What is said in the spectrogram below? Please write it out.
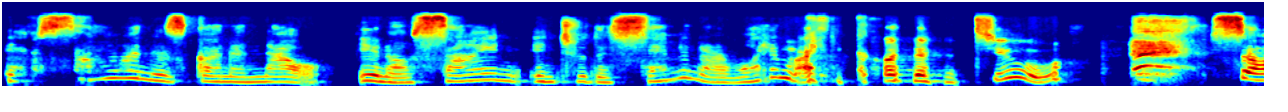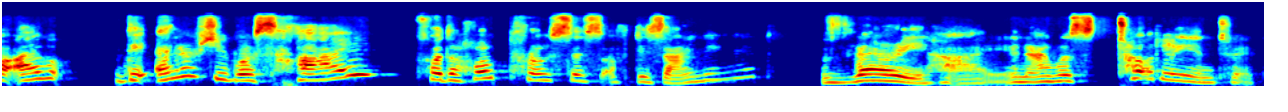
If someone is going to now, you know, sign into the seminar, what am I going to do? So I, the energy was high for the whole process of designing it, very high. And I was totally into it.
